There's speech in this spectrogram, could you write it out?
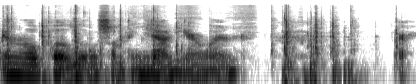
And we'll put a little something down here when. Alright.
